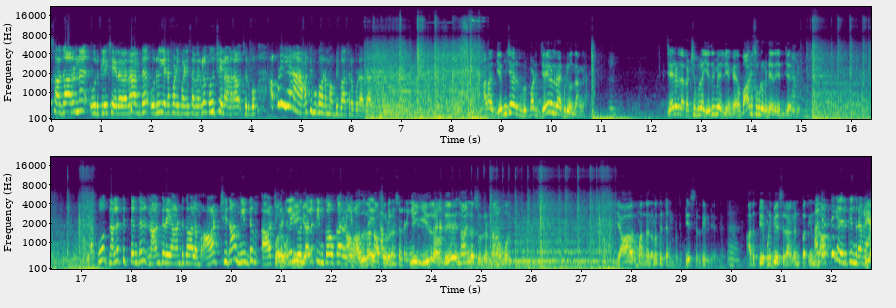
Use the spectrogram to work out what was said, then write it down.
சாதாரண ஒரு கிளை செயலாளரா அந்த ஒரு எடப்பாடி பழனிசாமி அவர்களை பொதுச் செயலாளரா வச்சிருக்கோம். அப்படியே அதிமுக நம்ம அப்படி பாத்திரக்கூடாதா ஆனா எம்ஜிஆருக்கு பிற்பாடு ஜெயலலிதா எப்படி வந்தாங்க. ஜெயலலிதா கட்சிக்குள்ள எதுவுமே இல்லையங்க. வாரிசு கூட கிடையாது எம்ஜிஆருக்கு. அப்போ நலத்திட்டங்கள் நான்கரை ஆண்டு காலம் ஆட்சி தான் மீண்டும் ஆட்சி இருபத்தால திமுக உட்கார வைக்க போகுது அப்படின்னு சொல்றீங்க. நீங்க இதுல வந்து நான் என்ன சொல்றேன்னா ஒரு யாரும் அந்த நலத்திட்டங்கள் பத்தி பேசுறதே கிடையாது. அதை எப்படி பேசுறாங்கன்னு பாத்தீங்கன்னா இருக்குங்கிறாங்க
